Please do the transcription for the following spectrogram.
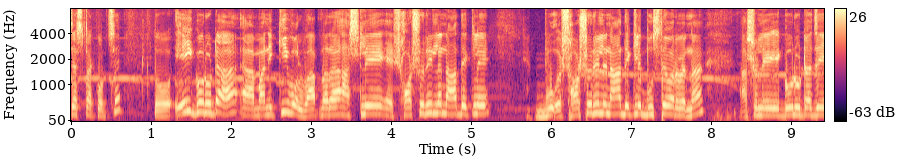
চেষ্টা করছে। তো এই গরুটা মানে কি বলব, আপনারা আসলে সশরীরে না দেখলে সশরীরে না দেখলে বুঝতে পারবেন না। আসলে এই গরুটা যে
